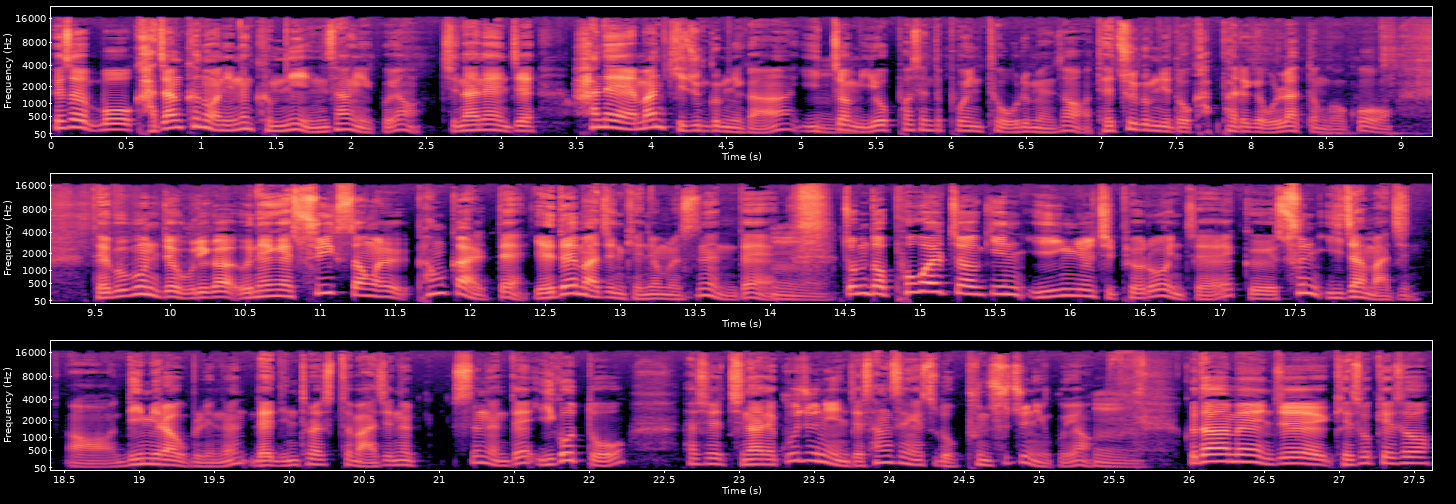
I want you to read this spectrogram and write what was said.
그래서 뭐 가장 큰 원인은 금리 인상이고요. 지난해 이제 한 해에만 기준금리가 2.25% 포인트 오르면서 대출 금리도 가파르게 올랐던 거고 대부분 이제 우리가 은행의 수익성을 평가할 때 예대 마진 개념을 쓰는데 음. 좀더 포괄적인 이익률 지표로 이제 그 순이자 마진 어, 님이라고 불리는 넷 인터레스트 마진을 쓰는데 이것도 사실 지난해 꾸준히 이제 상승해서 높은 수준이고요. 음. 그 다음에 이제 계속해서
